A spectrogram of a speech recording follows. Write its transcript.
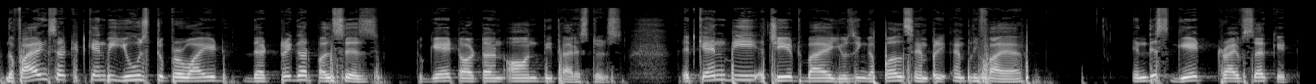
The firing circuit can be used to provide the trigger pulses to get or turn on the thyristors. It can be achieved by using a pulse ampli amplifier. In this gate drive circuit,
